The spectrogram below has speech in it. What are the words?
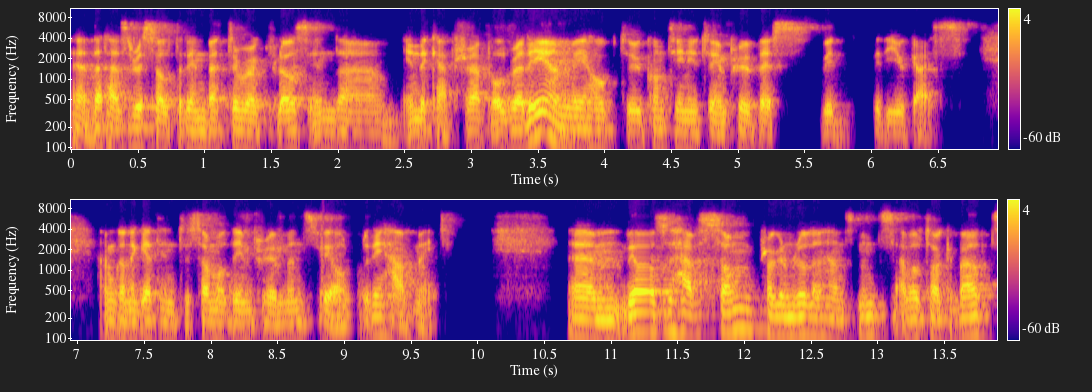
uh, that has resulted in better workflows in the in the Capture app already, and we hope to continue to improve this with, with you guys. I'm going to get into some of the improvements we already have made. Um, we also have some program rule enhancements I will talk about,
